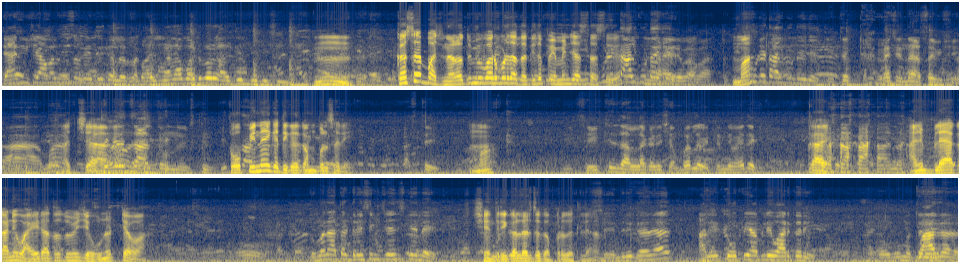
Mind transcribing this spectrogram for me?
त्या दिवशी आम्हाला दुसरं काहीतरी कलर लागतो. मला बरोबर घालतील दिवशी. हम्म. कसं आहे भजनाला? तुम्ही बरोबर जाता तिथं पेमेंट जास्त असते का? मग? हा अच्छा. टोपी नाही का तिकडे कंपल्सरी असते. मग? सेफ्टी चालला कधी? शंभरला भेटेल ते माहिती आहे काय? आणि ब्लॅक आणि व्हाईट आता तुम्ही जेवूनच ठेवा. हो. तुम्हाला आता ड्रेसिंग चेंज केलंय. शेंद्री कलरचं कपडे सेंद्री कलर आणि टोपी आपली वारकरी. मागं,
